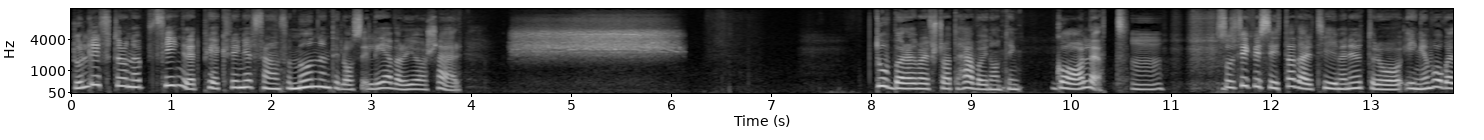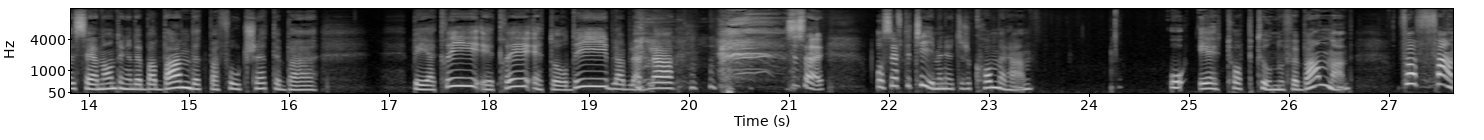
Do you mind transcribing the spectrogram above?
Då lyfter hon upp fingret, pekfingret framför munnen till oss elever och gör så här. Shh. Då började man förstå att det här var ju någonting galet. Mm. Så fick vi sitta där i tio minuter och ingen vågade säga någonting. Och det bara bandet bara fortsätter. Bara, Beatrice, est très étourdi, bla bla bla. så här. Och så efter tio minuter så kommer han och är topptunn och förbannad. Vad fan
